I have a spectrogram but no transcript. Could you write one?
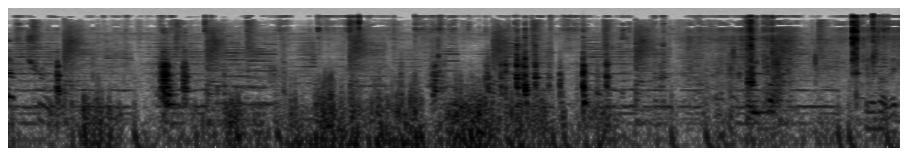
With it.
